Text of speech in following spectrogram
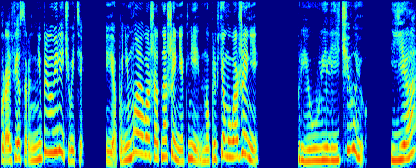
«Профессор, не преувеличивайте. Я понимаю ваше отношение к ней, но при всем уважении...» «Преувеличиваю? Я?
